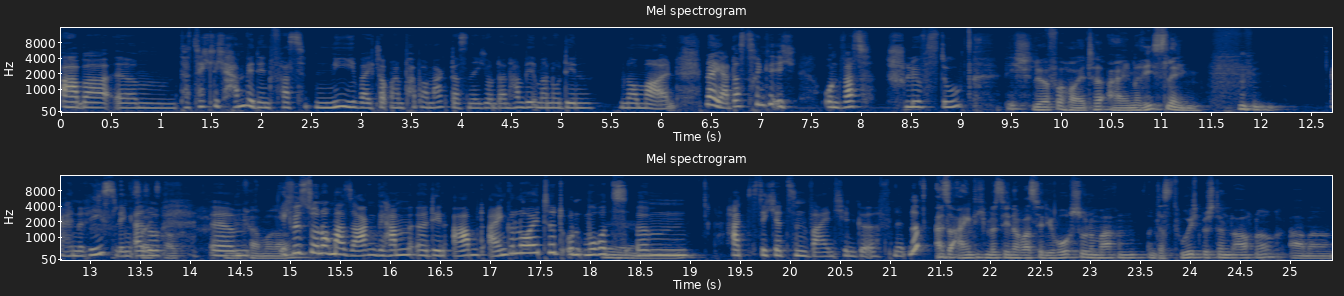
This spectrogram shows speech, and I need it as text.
aber ähm, tatsächlich haben wir den fast nie, weil ich glaube, mein Papa mag das nicht und dann haben wir immer nur den normalen. Naja, das trinke ich. Und was schlürfst du? Ich schlürfe heute ein Riesling. Ein Riesling. Also ähm, ich will es nur noch mal sagen, wir haben äh, den Abend eingeläutet und Moritz Mhm. ähm, hat sich jetzt ein Weinchen geöffnet. Ne? Also eigentlich müsste ich noch was für die Hochschule machen und das tue ich bestimmt auch noch, aber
